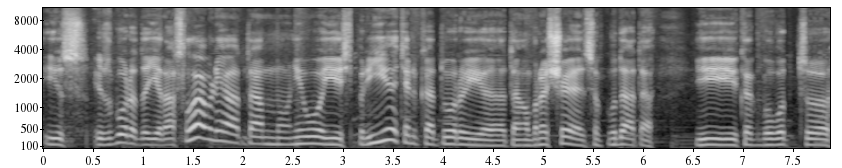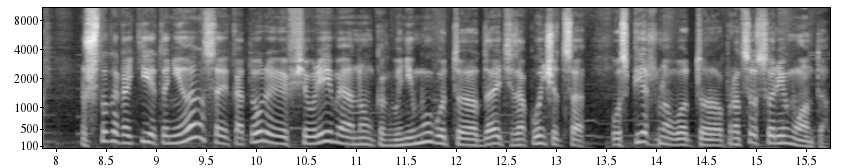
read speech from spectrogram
из, из города Ярославля, там у него есть приятель, который там обращается куда-то, и как бы вот что-то, какие-то нюансы, которые все время, ну, как бы не могут э, дать закончиться успешно вот э, процессу ремонта.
